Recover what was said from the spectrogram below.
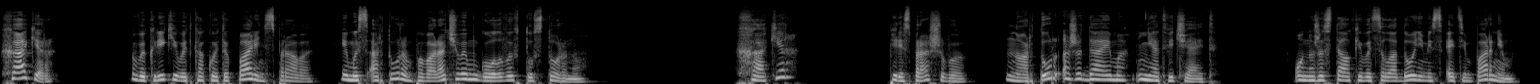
«Хакер!» Выкрикивает какой-то парень справа, и мы с Артуром поворачиваем головы в ту сторону. «Хакер?» Переспрашиваю, но Артур ожидаемо не отвечает. Он уже сталкивается ладонями с этим парнем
